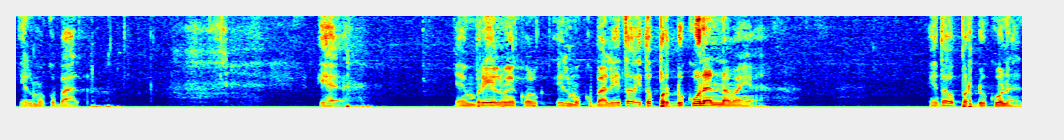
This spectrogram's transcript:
ilmu kebal. Ya. Yang beri ilmu ilmu kebal itu itu perdukunan namanya. Itu perdukunan.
